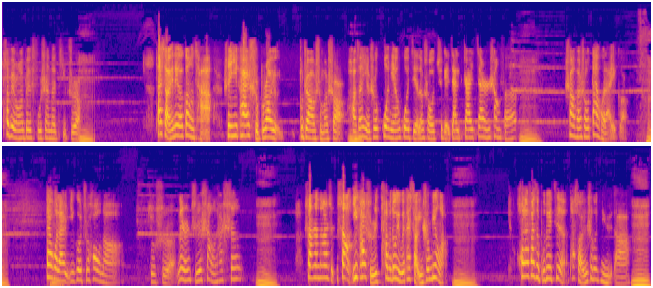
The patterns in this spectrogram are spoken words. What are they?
特别容易被附身的体质，嗯，他小姨那个更惨，是一开始不知道有。不知道什么事儿，好像也是过年过节的时候去给家里家家人上坟。嗯，上坟时候带回来一个，哼，带回来一个之后呢，就是那人直接上了他身。嗯，上身他是上一开始他们都以为他小姨生病了。嗯，后来发现不对劲，他小姨是个女的。嗯，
